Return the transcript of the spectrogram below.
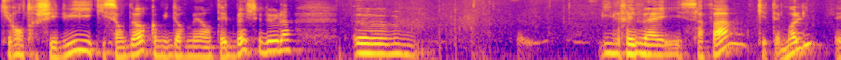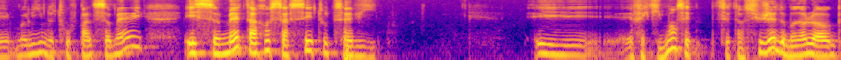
qui rentre chez lui, qui s'endort, comme il dormait en tête bêche, ces deux-là. Euh, il réveille sa femme, qui était Molly, et Molly ne trouve pas le sommeil, et se met à ressasser toute sa vie. Et effectivement, c'est un sujet de monologue.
